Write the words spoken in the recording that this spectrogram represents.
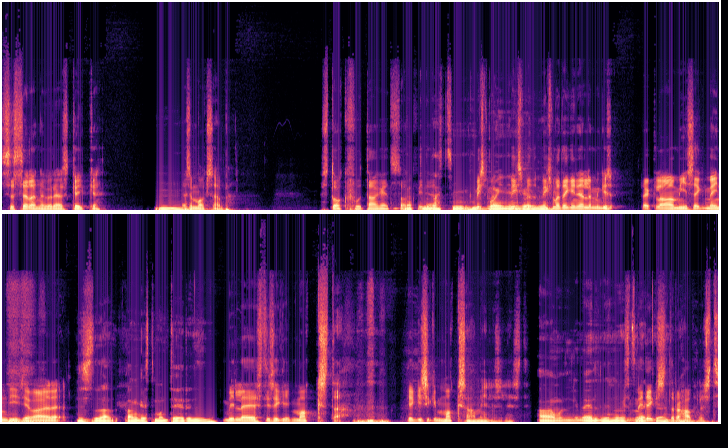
sest seal on nagu reaalselt kõike mm. ja. see maksab. Stock footage, stock ma video. tahtsin miks mingi ma, pointini miks ma, ma tegin jälle mingi reklaamisegmendi siia vahele, siis sa tahad kangesti monteerida seda. mille eest isegi ei maksta. keegi isegi ei maksa meile selle eest. aa, mul tuli meelde, mis ma me ei tegi seda raha pärast,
